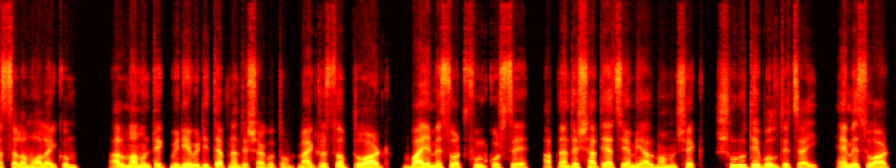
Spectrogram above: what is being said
আসসালামু আলাইকুম। আলমামুন টেক মিডিয়া ভিডিতে আপনাদের স্বাগতম। মাইক্রোসফট ওয়ার্ড বা এমএস ওয়ার্ড ফুল কোর্সে আপনাদের সাথে আছি আমি আলমামুন শেখ। শুরুতে বলতে চাই, এমএস ওয়ার্ড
